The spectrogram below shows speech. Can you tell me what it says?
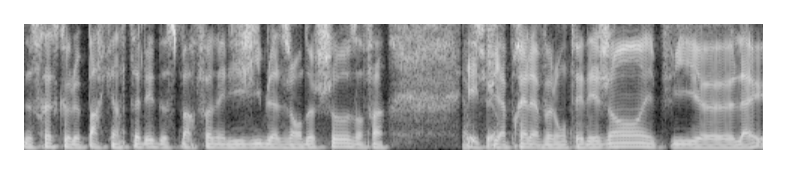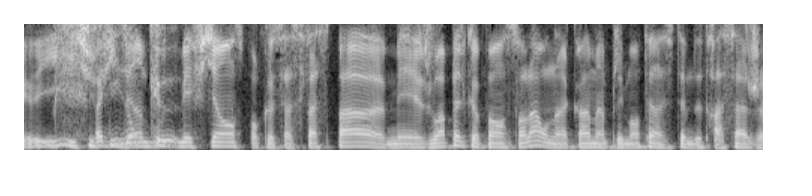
ne serait-ce que le parc installé de smartphones éligibles à ce genre de choses. Enfin, et puis après la volonté des gens, et puis euh, il bah, suffit d'un bout de méfiance pour que ça se fasse pas. Mais je vous rappelle que pendant ce temps-là, on a quand même implémenté un système de traçage.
